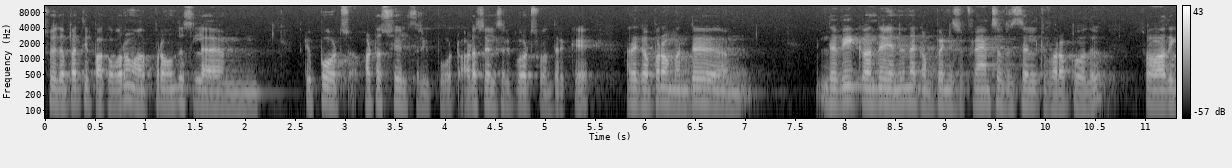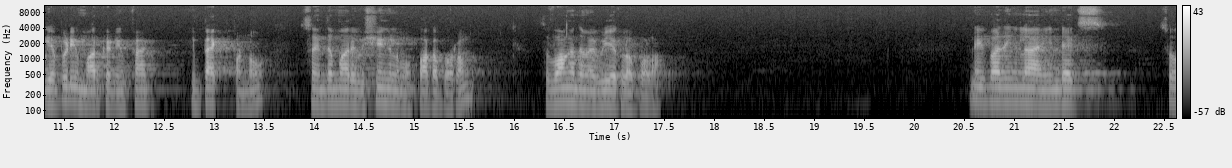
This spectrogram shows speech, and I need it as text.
ஸோ இதை பற்றி பார்க்க போகிறோம் அப்புறம் வந்து சில reports auto sales report auto sales reports வந்திருக்கு. அதுக்கப்புறம் வந்து இந்த வீக் வந்து எந்தெந்த கம்பெனிஸ் ஃபினான்ஷியல் ரிசல்ட் வரப்போகுது. ஸோ அதுக்கு எப்படி மார்க்கெட் இம்பேக்ட் இம்பேக்ட் பண்ணும். ஸோ இந்த மாதிரி விஷயங்கள் நம்ம பார்க்க போகிறோம் ஸோ வாங்க நம்ம வீடியோக்குள்ளே போகலாம் இன்றைக்கி பார்த்தீங்களா இண்டெக்ஸ் ஸோ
